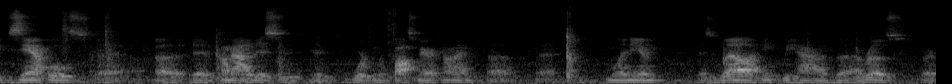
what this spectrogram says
examples uh, uh, that have come out of this is, is working with Foss Maritime, uh, uh Millennium as well. I think we have uh, Rose, or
